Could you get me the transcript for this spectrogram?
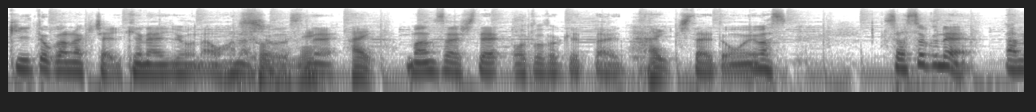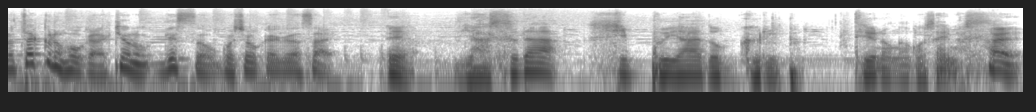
聞いておかなくちゃいけないようなお話をですねね。はい。満載してお届けしたい,、はい。したいと思います。早速ねあのチャックの方から今日のゲストをご紹介ください。ええ安田シップヤードグループっていうのがございます、はい。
